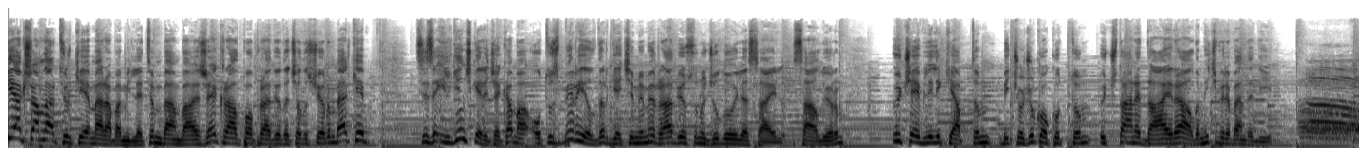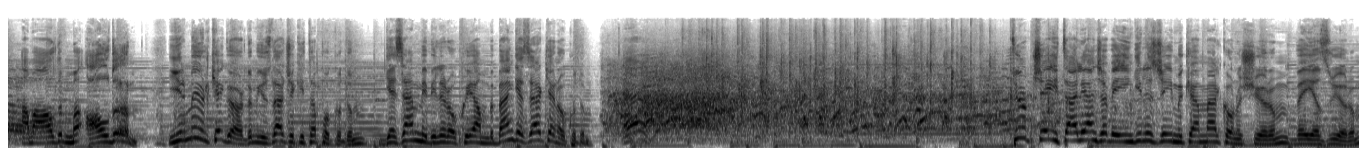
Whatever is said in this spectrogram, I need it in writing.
İyi akşamlar Türkiye merhaba milletim. Ben Bayece. Kral Pop Radyo'da çalışıyorum. Belki size ilginç gelecek ama 31 yıldır geçimimi radyo sunuculuğuyla sağ- sağlıyorum. 3 evlilik yaptım, bir çocuk okuttum, 3 tane daire aldım. Hiçbiri bende değil. Ama aldım mı? Aldım. 20 ülke gördüm, yüzlerce kitap okudum. Gezen mi bilir okuyan mı? Ben gezerken okudum. Evet. Türkçe, İtalyanca ve İngilizceyi mükemmel konuşuyorum ve yazıyorum.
